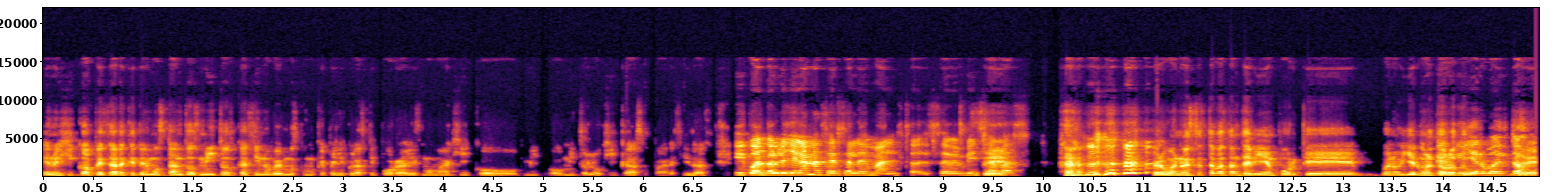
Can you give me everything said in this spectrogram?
en México, a pesar de que tenemos tantos mitos, casi no vemos como que películas tipo realismo mágico o, mi- o mitológicas o parecidas. Y cuando lo llegan a hacer sale mal, se ven bien Sí. chavas. Pero bueno, esta está bastante bien porque, bueno, Guillermo del Toro Guillermo del Toro. Sí,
